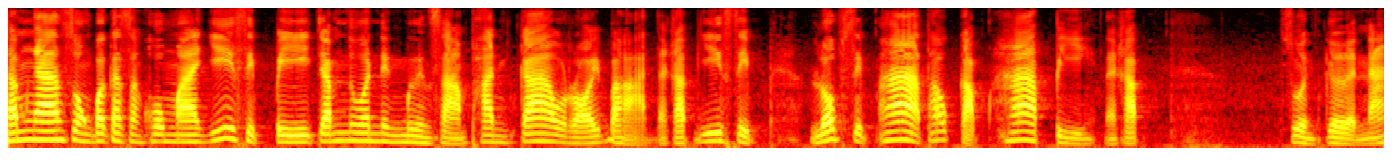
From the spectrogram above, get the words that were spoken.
ทำงานส่งประกันสังคมมา 20 ปีจำนวน 13,900 บาทนะครับ 20 ลบ 15 เท่ากับ 5 ปีนะครับ ส่วนเกินนะ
